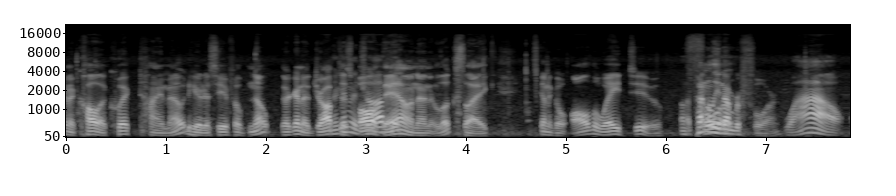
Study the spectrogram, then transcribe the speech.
going to call a quick timeout here to see if nope, they're going to drop They're this ball drop it. down, and it looks like it's going to go all the way to A penalty four. number four. Wow.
